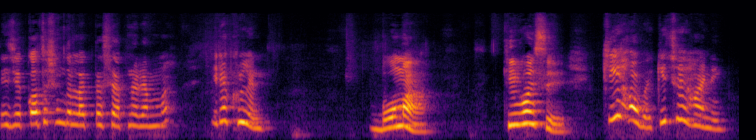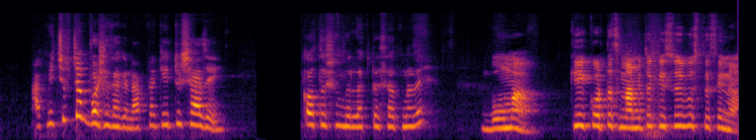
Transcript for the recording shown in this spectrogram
এই যে কত সুন্দর লাগতেছে আপনার আম্মা। এটা খুলেন। বোমা কি হয়েছে? কি হবে? কিছুই হয়নি আপনি চুপচাপ বসে থাকেন আপনাকে একটু সাজাই। কত সুন্দর লাগতেছে আপনারে। বৌমা কি করতেছেন? আমি তো কিছুই বুঝতেছি না।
